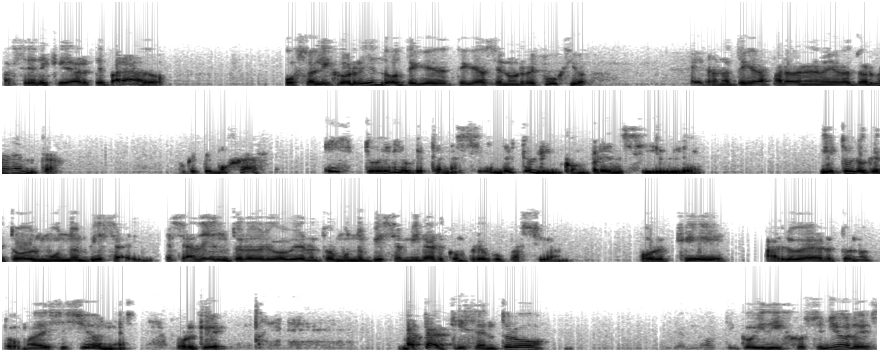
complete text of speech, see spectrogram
hacer es quedarte parado. O salís corriendo o te, te quedas en un refugio, pero no te quedas parado en el medio de la tormenta, porque te mojas. Esto es lo que están haciendo, esto es lo incomprensible. Y esto es lo que todo el mundo empieza, o sea, dentro del gobierno, todo el mundo empieza a mirar con preocupación. ¿Por qué Alberto no toma decisiones? Porque Batakis entró diagnóstico y dijo, señores,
